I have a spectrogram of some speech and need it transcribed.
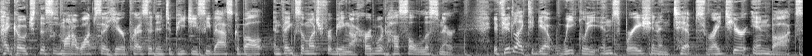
Hi, Coach. This is Mano Watsa here, president of PGC Basketball, and thanks so much for being a Hardwood Hustle listener. If you'd like to get weekly inspiration and tips right to your inbox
